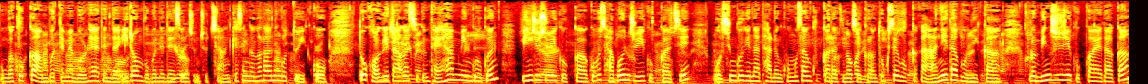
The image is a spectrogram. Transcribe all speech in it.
뭔가 국가 안보 때문에 뭘 해야 된다 이런 부분에 대해서는 좀 좋지 않게 생각을 하는 것도 있고 또 거기다가 지금 대한민국은 민주주의 국가고 자본주의 국가지 뭐 중국이나 다른 공산 국가라든지 그런 독재 국가가 아니다 보니까 그런 민주주의 국가에다가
